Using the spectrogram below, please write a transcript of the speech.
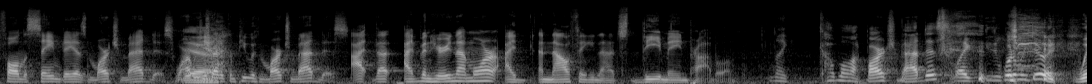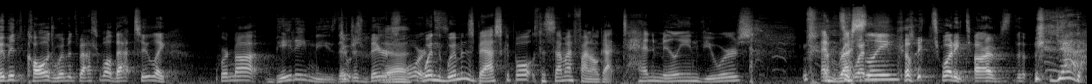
fall on the same day as March Madness. Why are we trying to compete with March Madness? I that I've been hearing that more. I am now thinking that's the main problem. like come on march madness like what are we doing women college women's basketball that too like we're not beating these they're Dude, just bigger Yeah. sports When women's basketball, the semifinal got 10 million viewers, and wrestling, when- like 20 times the yeah,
